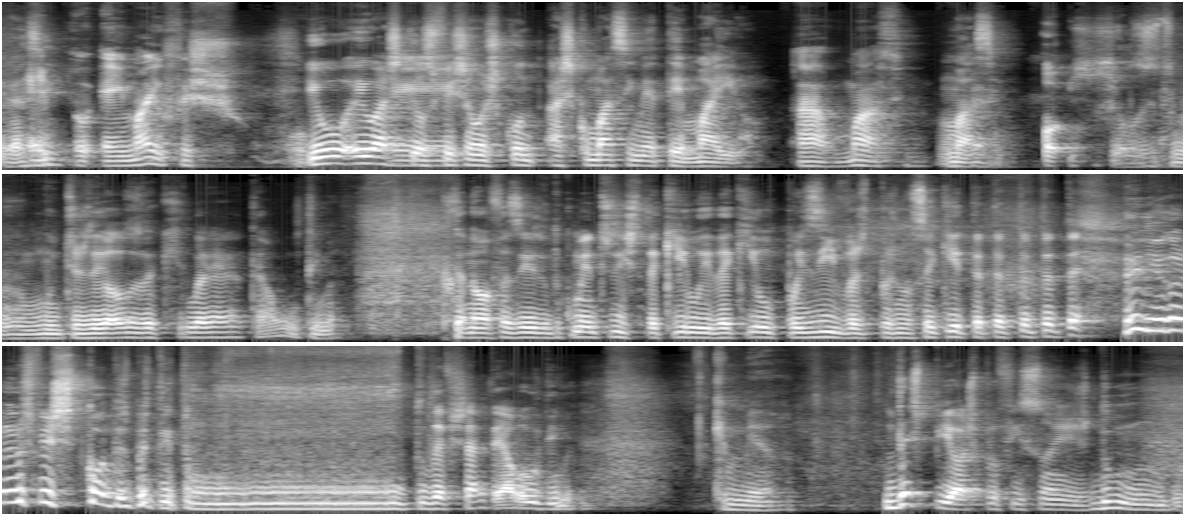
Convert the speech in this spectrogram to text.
É assim? Em, em maio fecho. Eu, eu acho que eles fecham as contas, acho que o máximo é até maio. Ah, o máximo. O máximo. Oh, e eles, muitos deles aquilo é até a última. Porque andam a fazer documentos disto, daquilo e daquilo, depois IVAs, depois não sei o quê, tá, tá, tá. e agora os fechos de contas, depois tipo, tudo a fechar até à última. Que medo. Das piores profissões do mundo.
